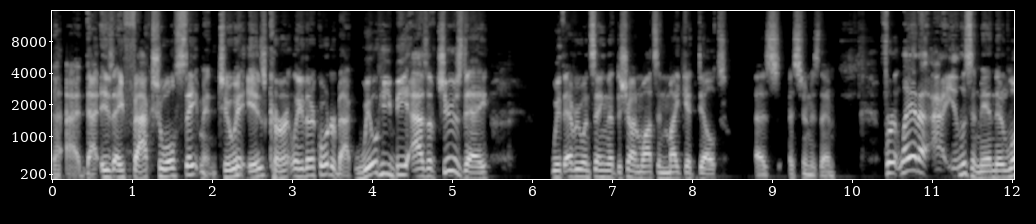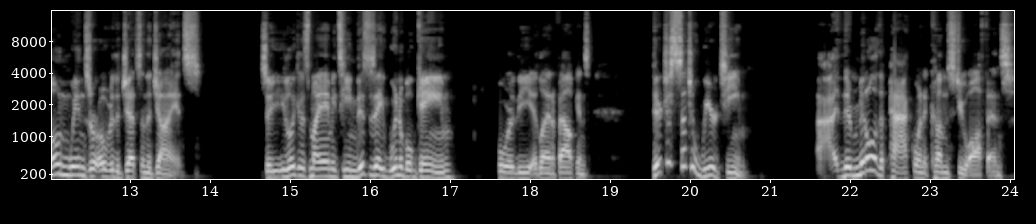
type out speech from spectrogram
That, uh, that is a factual statement. Tua is currently their quarterback. Will he be as of Tuesday? With everyone saying that Deshaun Watson might get dealt as as soon as then for Atlanta, I, listen, man, their lone wins are over the Jets and the Giants. So you look at this Miami team. This is a winnable game for the Atlanta Falcons. They're just such a weird team. Uh, they're middle of the pack when it comes to offense.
